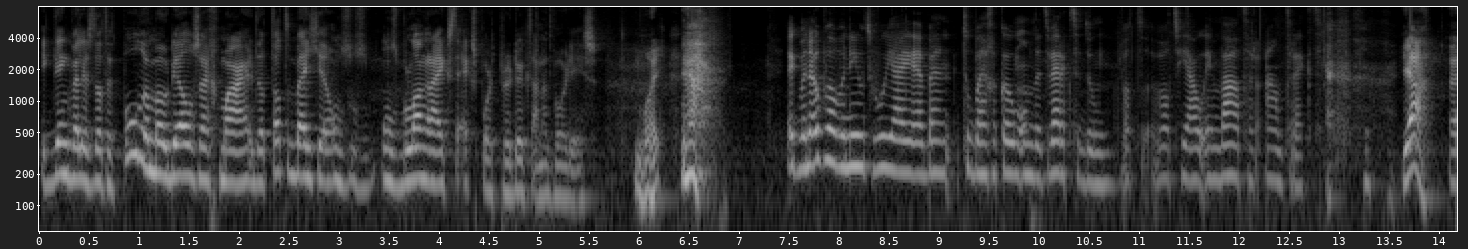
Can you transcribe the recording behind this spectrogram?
ik denk wel eens dat het poldermodel, zeg maar, dat dat een beetje ons, ons, ons belangrijkste exportproduct aan het worden is. Mooi. Ja. Ik ben ook wel benieuwd hoe jij eh, ben, toe bent gekomen om dit werk te doen. Wat, wat jou in water aantrekt. ja, uh,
